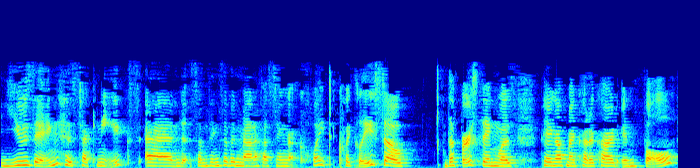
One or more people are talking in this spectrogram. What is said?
using his techniques, and some things have been manifesting quite quickly. So the first thing was paying off my credit card in full,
